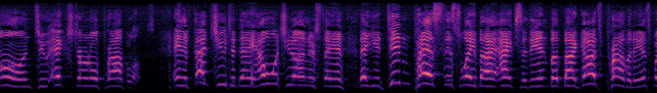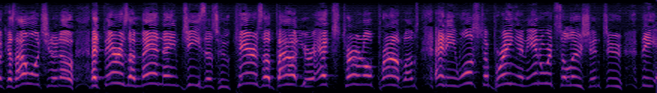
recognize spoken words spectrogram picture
on to external problems. And if that's you today, I want you to understand that you didn't pass this way by accident, but by God's providence, because I want you to know that there is a man named Jesus who cares about your external problems, and he wants to bring an inward solution to the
